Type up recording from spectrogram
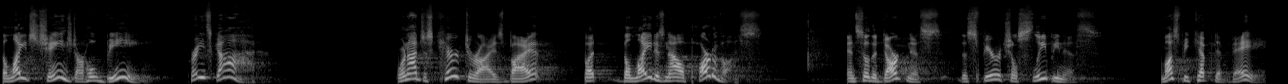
the light's changed our whole being. Praise God. We're not just characterized by it, but the light is now a part of us. And so the darkness, the spiritual sleepiness, must be kept at bay.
